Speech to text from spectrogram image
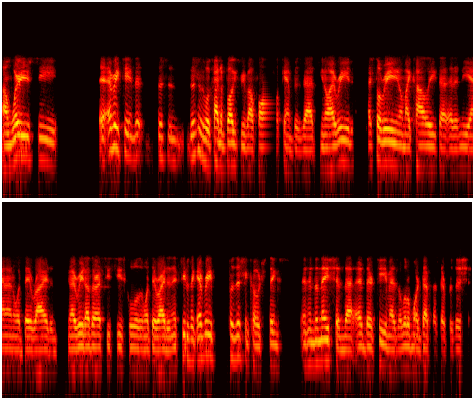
um, where you see every team, this is this is what kind of bugs me about fall camp is that you know I read I still read you know my colleagues at, at Indiana and what they write and you know, I read other SEC schools and what they write and it seems like every position coach thinks in the nation that uh, their team has a little more depth at their position,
